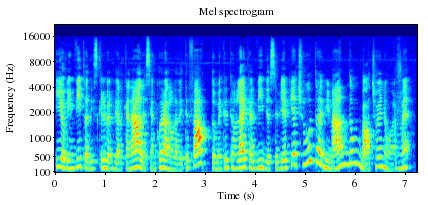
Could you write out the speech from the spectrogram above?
Io vi invito ad iscrivervi al canale se ancora non l'avete fatto mettete un like al video se vi è piaciuto e vi mando un bacio enorme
